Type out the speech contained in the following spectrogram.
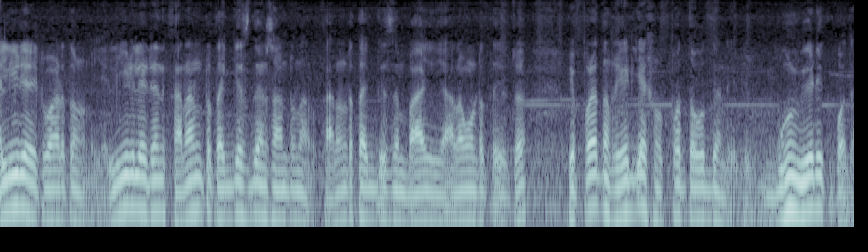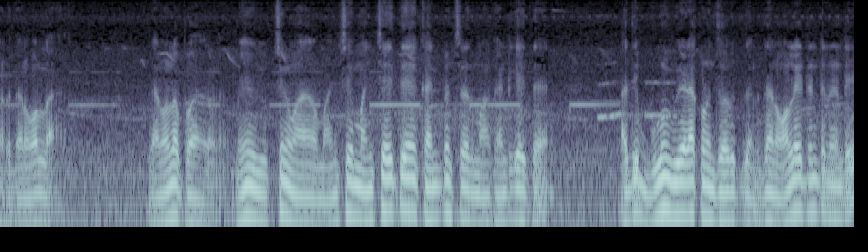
ఎల్ఈడి లైట్ వాడుతున్నాం ఎల్ఈడి లైట్ అనేది కరెంటు తగ్గిస్తుంది అని అంటున్నారు. కరెంటు తగ్గిస్తుంది బాగా ఎలా ఉంటుంది విపరీతం రేడియేషన్ ఉత్పత్తి అవుద్దండి భూమి వేడెక్కిపోతాడు దానివల్ల. దానివల్ల మేము ఇచ్చిన మంచి మంచి అయితే కనిపించలేదు మా కంటికి అయితే అది భూమి వేడెక్కడం జరుగుతుందండి. దానివల్ల ఏంటంటేనండి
